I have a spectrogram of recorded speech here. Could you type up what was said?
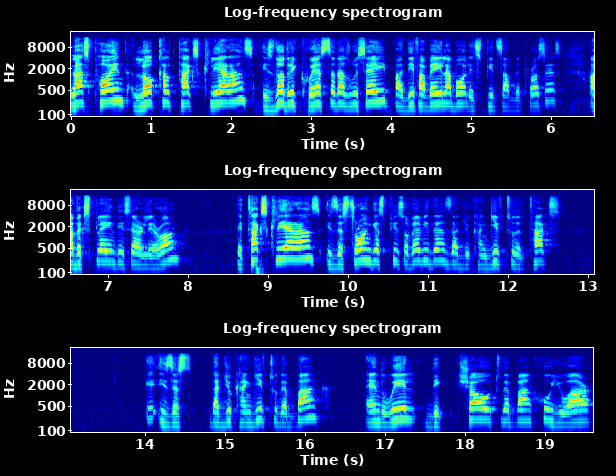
Last point, local tax clearance is not requested, as we say, but if available, it speeds up the process. I've explained this earlier on. A tax clearance is the strongest piece of evidence that you can give to the tax, is this, that you can give to the bank and will show to the bank who you are,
